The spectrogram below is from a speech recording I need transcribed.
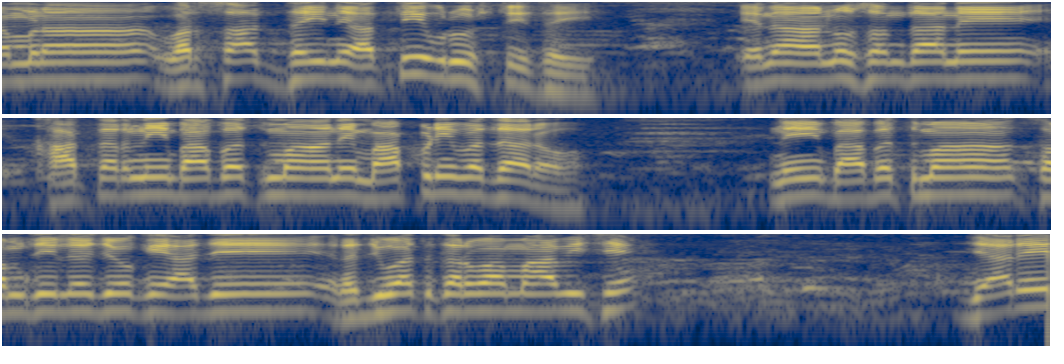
હમણાં વરસાદ થઈને અતિવૃષ્ટિ થઈ, એના અનુસંધાને ખાતરની બાબતમાં અને માપણી વધારોની બાબતમાં સમજી લેજો કે આજે રજૂઆત કરવામાં આવી છે. જ્યારે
